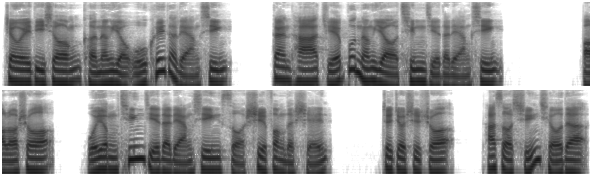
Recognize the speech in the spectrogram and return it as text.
这位弟兄可能有无亏的良心，但他绝不能有清洁的良心。保罗说：“我用清洁的良心所侍奉的神。”这就是说，他所寻求的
